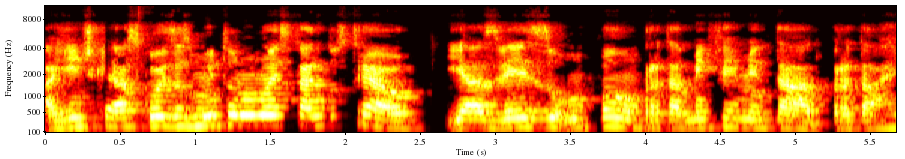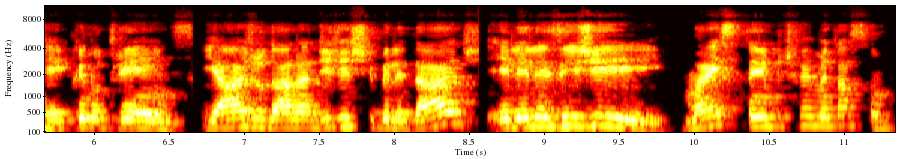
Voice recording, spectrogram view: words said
a gente quer as coisas muito numa escala industrial. E às vezes um pão, para estar tá bem fermentado, para estar tá rico em nutrientes e ajudar na digestibilidade, ele, ele exige mais tempo de fermentação.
